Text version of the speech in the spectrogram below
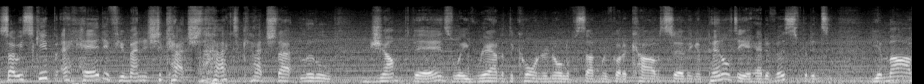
So we skip ahead if you manage to catch that, catch that little jump there as we rounded the corner and all of a sudden we've got a car serving a penalty ahead of us, but it's Yamaha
